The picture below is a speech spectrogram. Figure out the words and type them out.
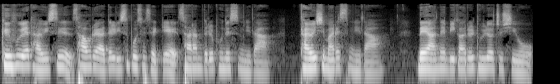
그 후에 다윗은 사울의 아들 이스보셋에게 사람들을 보냈습니다. 다윗이 말했습니다. 내 아내 미가를 돌려주시오.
